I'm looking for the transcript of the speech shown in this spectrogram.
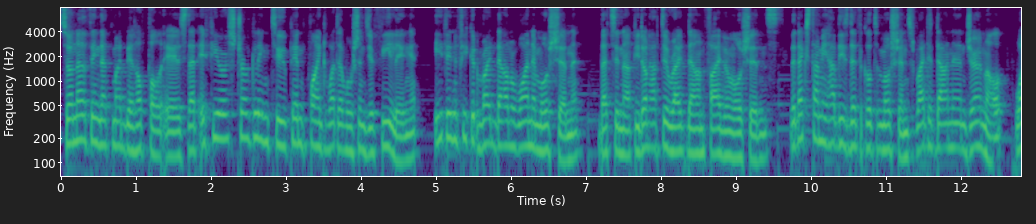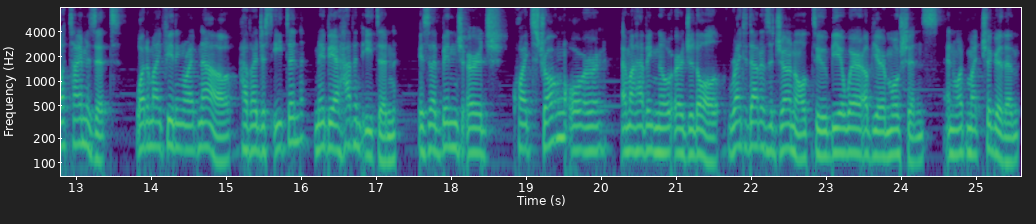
So, another thing that might be helpful is that if you're struggling to pinpoint what emotions you're feeling, even if you could write down one emotion, that's enough. You don't have to write down five emotions. The next time you have these difficult emotions, write it down in a journal. What time is it? What am I feeling right now? Have I just eaten? Maybe I haven't eaten. Is a binge urge quite strong or am I having no urge at all? Write it down as a journal to be aware of your emotions and what might trigger them.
